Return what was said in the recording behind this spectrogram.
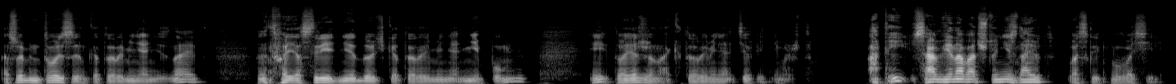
особенно твой сын, который меня не знает, твоя средняя дочь, которая меня не помнит, и твоя жена, которая меня терпеть не может. — А ты сам виноват, что не знают, — воскликнул Василий.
